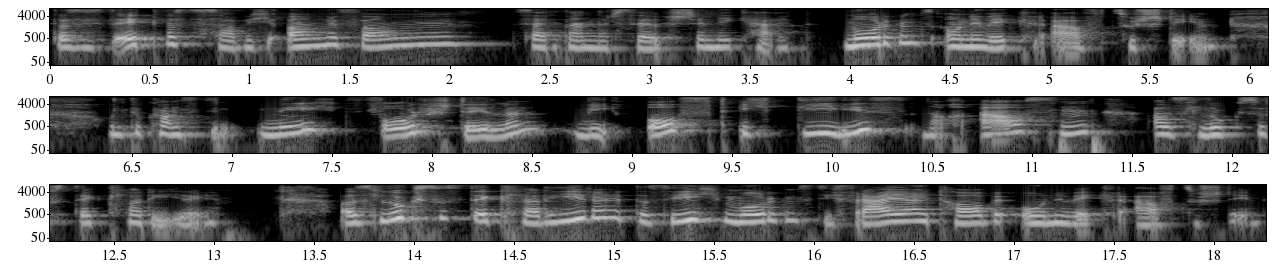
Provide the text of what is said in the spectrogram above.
das ist etwas, das habe ich angefangen seit meiner Selbstständigkeit, morgens ohne Wecker aufzustehen. Und du kannst dir nicht vorstellen, wie oft ich dies nach außen als Luxus deklariere. Als Luxus deklariere, dass ich morgens die Freiheit habe, ohne Wecker aufzustehen.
